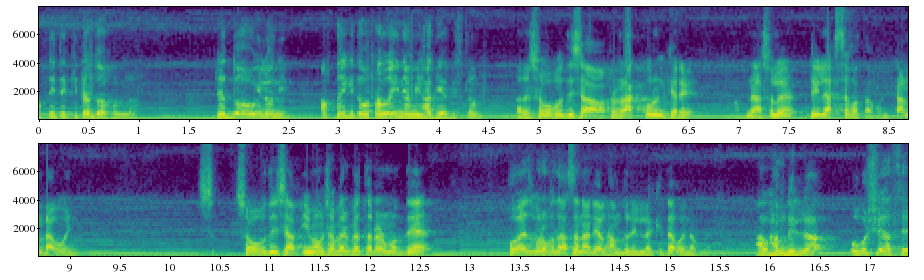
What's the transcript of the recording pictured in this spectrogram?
আপনি এটা কিতা দোয়া করলাম এটা দোয়া হইল নি। আপনার কিতা ওতার লাগি আমি হাদিয়া দিছিলাম। আরে সভাপতি সাহেব আপনি রাগ করুন কেরে? আপনি আসলে রিল্যাক্সে কথা হইন ঠান্ডা হইন। সভাপতি সাহেব ইমাম সাহেবের বেতনের মধ্যে ফয়েজ বরকত আছে না আলহামদুলিল্লাহ কিতা কইন আপনি আলহামদুলিল্লাহ অবশ্যই আছে।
